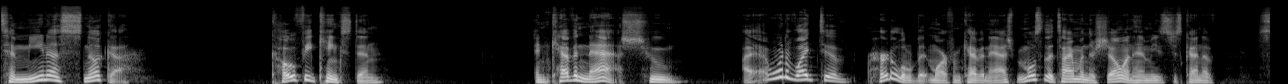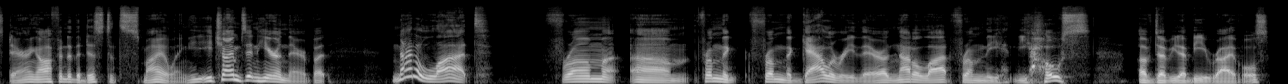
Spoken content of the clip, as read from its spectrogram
Tamina Snuka, Kofi Kingston, and Kevin Nash, who I, would have liked to have heard a little bit more from Kevin Nash, but most of the time when they're showing him, he's just kind of staring off into the distance, smiling. He, he chimes in here and there, but not a lot from um, from the from the gallery there. Not a lot from the the hosts of WWE Rivals.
